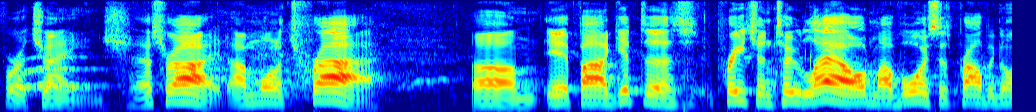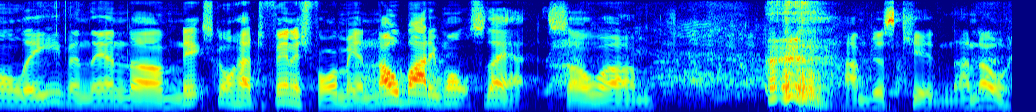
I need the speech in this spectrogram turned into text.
for a change. That's right. I'm going to try. Um, if I get to preaching too loud, my voice is probably going to leave, and then um, Nick's going to have to finish for me, and nobody wants that. So um, I'm just kidding. I know,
